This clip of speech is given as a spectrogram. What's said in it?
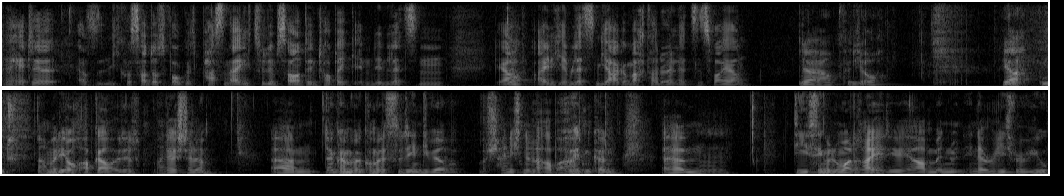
Der hätte, also Nico Santos Vocals passen eigentlich zu dem Sound, den Topic in den letzten, ja, ja. eigentlich im letzten Jahr gemacht hat oder in den letzten zwei Jahren. Ja, ja, finde ich auch. Ja, gut, dann haben wir die auch abgearbeitet an der Stelle. Ähm, dann können wir, kommen wir jetzt zu denen, die wir wahrscheinlich schneller abarbeiten können. Ähm, mhm. Die Single Nummer 3, die wir haben in, in der Release Review.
